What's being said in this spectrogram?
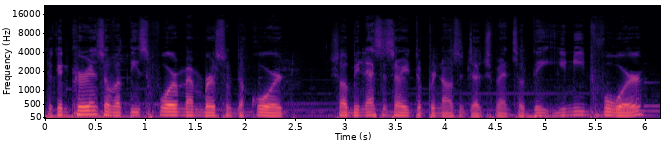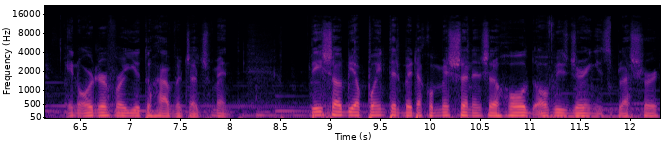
The concurrence of at least four members of the court shall be necessary to pronounce a judgment. So they you need four in order for you to have a judgment. They shall be appointed by the commission and shall hold office during its pleasure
